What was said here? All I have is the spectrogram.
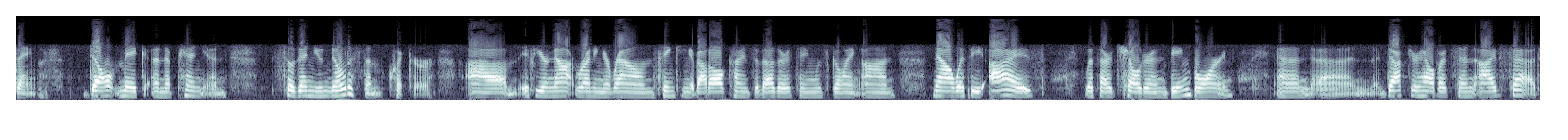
things. Don't make an opinion. So then you notice them quicker. Um, if you're not running around thinking about all kinds of other things going on. Now, with the eyes, with our children being born, and uh, Dr. Helveston, I've said,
